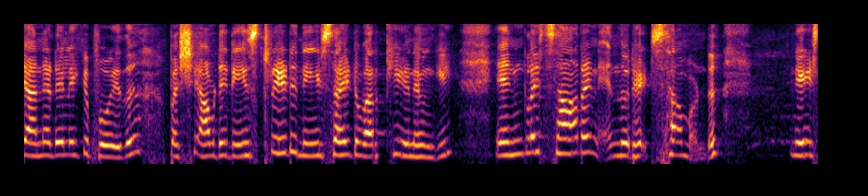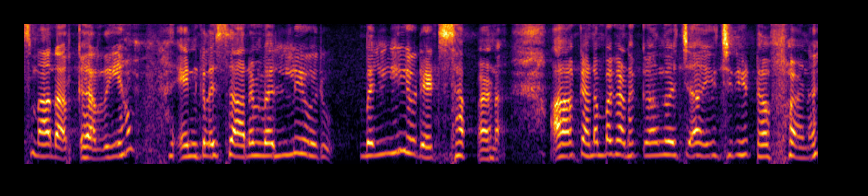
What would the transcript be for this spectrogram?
കാനഡയിലേക്ക് പോയത്. പക്ഷേ അവിടെ രജിസ്ട്രേഡ് നേഴ്സായിട്ട് വർക്ക് ചെയ്യണമെങ്കിൽ എൻഗ്ലസ് സാറൻ എന്നൊരു എക്സാം ഉണ്ട്. നേഴ്സുമാർക്ക് അറിയാം? എൻഗ്ലീഷ് സാറൻ വലിയൊരു വലിയൊരു എക്സാമാണ് ആ കടമ്പ കടക്കുക എന്ന് വെച്ചാൽ ഇച്ചിരി ടഫാണ്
